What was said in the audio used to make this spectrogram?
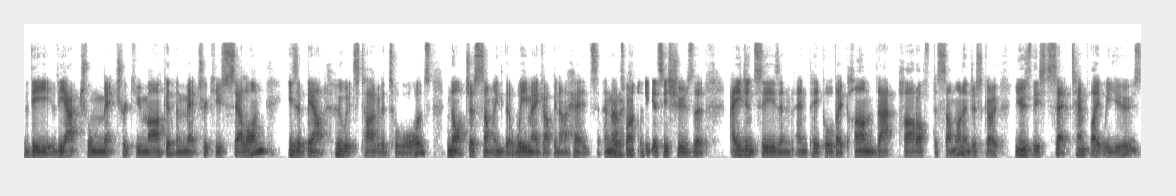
the the actual metric you market, the metric you sell on is about who it's targeted towards, not just something that we make up in our heads. And that's one of the biggest issues that agencies and, and people, they palm that part off to someone and just go, use this set template we use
